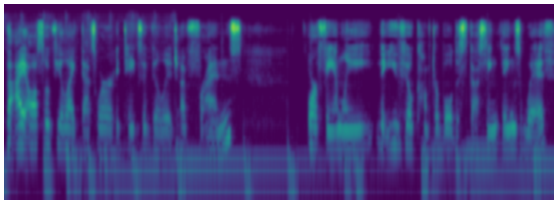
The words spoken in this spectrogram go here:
But I also feel like that's where it takes a village of friends or family that you feel comfortable discussing things with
